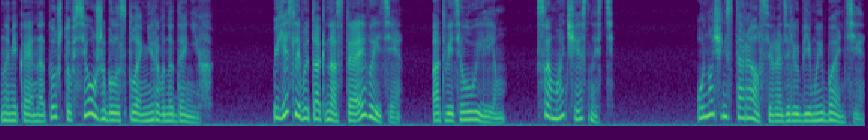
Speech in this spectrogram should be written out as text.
намекая на то, что все уже было спланировано до них. «Если вы так настаиваете», — ответил Уильям, — «сама честность». Он очень старался ради любимой Банти.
